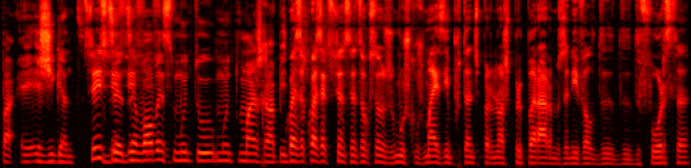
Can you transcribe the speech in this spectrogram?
Pá, é, é gigante. Sim, sim, Desenvolvem-se muito, muito mais rápido. Quais, quais é que tu sentes então que são os músculos mais importantes para nós prepararmos a nível de, de, de força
